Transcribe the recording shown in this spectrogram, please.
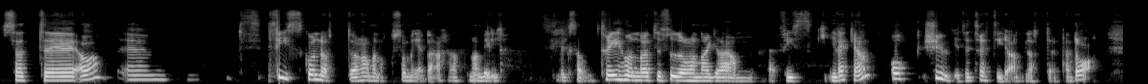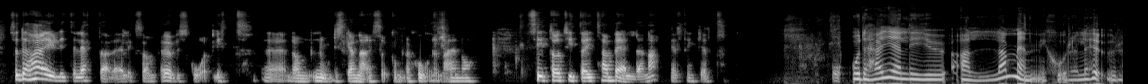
Så att ja, ehm, fisk och nötter har man också med där, att man vill liksom 300 till 400 gram fisk i veckan och 20 till 30 gram nötter per dag. Så det här är ju lite lättare liksom, överskådligt, eh, de nordiska näringsrekommendationerna, än att sitta och titta i tabellerna helt enkelt. Och det här gäller ju alla människor, eller hur?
